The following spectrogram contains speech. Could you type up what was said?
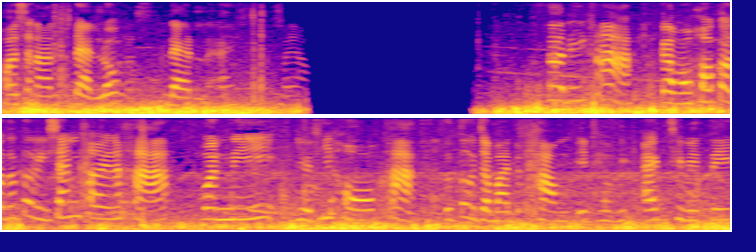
เพราะฉะนั้นแดดลมแดดสวัสดีค่ะ กลับมาพบกับตุ๊กตุ๊กอีกเช่นเคยนะคะ วันนี้อยู่ที่โฮปค่ะ ตุ๊กตุ๊กจะมาทำ activity activity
